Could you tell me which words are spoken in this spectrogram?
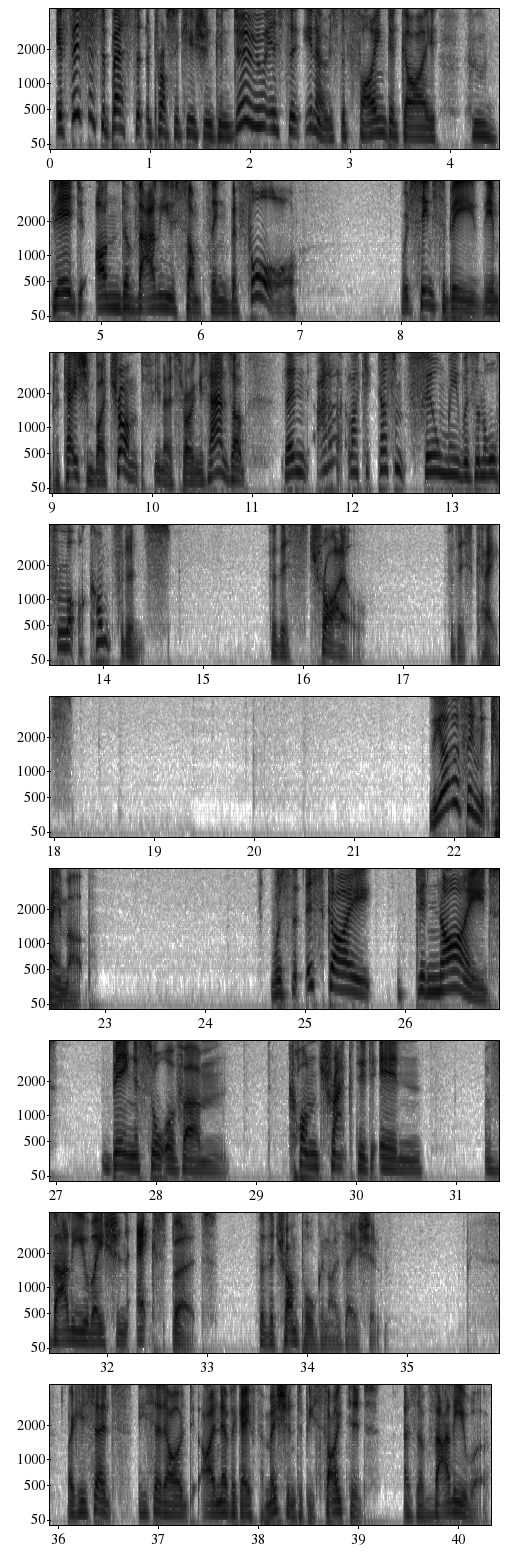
if this is the best that the prosecution can do, is to, you know, is to find a guy who did undervalue something before, which seems to be the implication by Trump, you know, throwing his hands up, then I don't like it doesn't fill me with an awful lot of confidence for this trial, for this case. The other thing that came up was that this guy denied being a sort of um, contracted in valuation expert for the Trump organization. Like he said, he said, oh, I never gave permission to be cited as a valuer.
